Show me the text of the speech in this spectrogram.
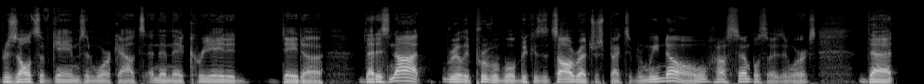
results of games and workouts, and then they created data that is not really provable because it's all retrospective, and we know how sample sizing works. That,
